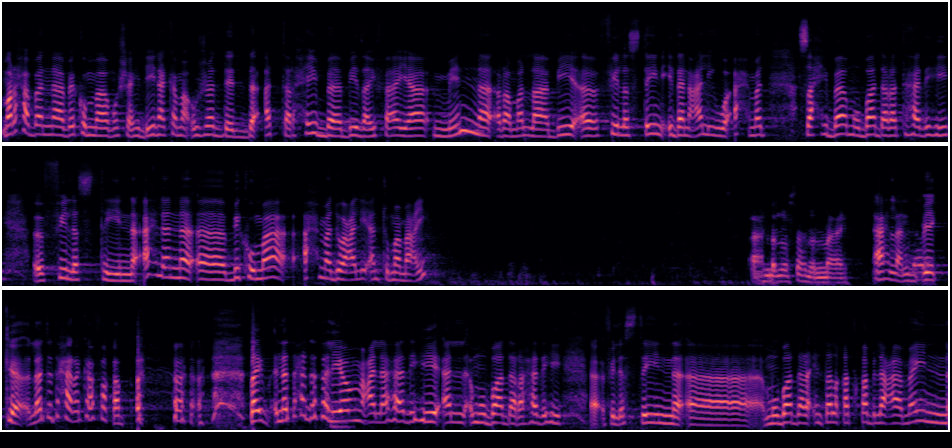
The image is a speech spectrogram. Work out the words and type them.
مرحبا بكم مشاهدينا. كما أجدد الترحيب بضيفاي من رام الله بفلسطين. اذا علي وأحمد صاحبا مبادرة هذه فلسطين. أهلا بكما أحمد وعلي أنتما معي؟ أهلا وسهلا معك. أهلا بك. لا تتحركا فقط. طيب نتحدث اليوم على هذه المبادرة. هذه فلسطين مبادرة انطلقت قبل عامين.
